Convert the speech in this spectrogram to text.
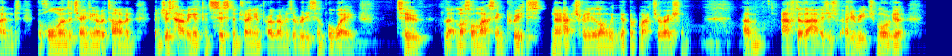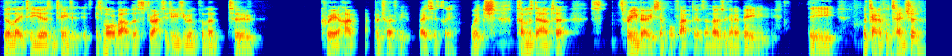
and the hormones are changing over time. And, and just having a consistent training program is a really simple way to let muscle mass increase naturally along with your maturation. Um, after that, as you as you reach more of your your later years and teens, it, it's more about the strategies you implement to create hypertrophy, basically, which comes down to three very simple factors, and those are going to be the mechanical tension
